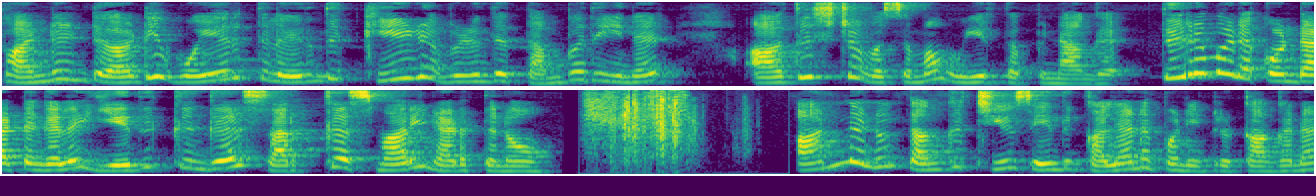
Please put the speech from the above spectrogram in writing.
பன்னெண்டு அடி உயரத்துல இருந்து கீழே விழுந்த தம்பதியினர் அதிர்ஷ்டவசமா உயிர் தப்பினாங்க. திருமண கொண்டாட்டங்களை எதுக்குங்க சர்க்கஸ் மாதிரி நடத்தணும்? அண்ணனும் தங்கச்சியும் சேர்ந்து கல்யாணம் பண்ணிட்டு இருக்காங்கன்னா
